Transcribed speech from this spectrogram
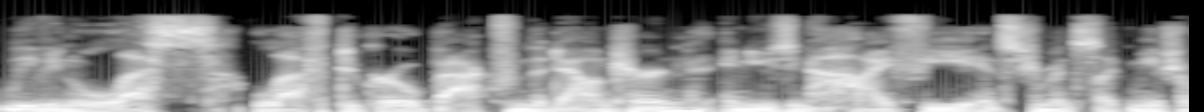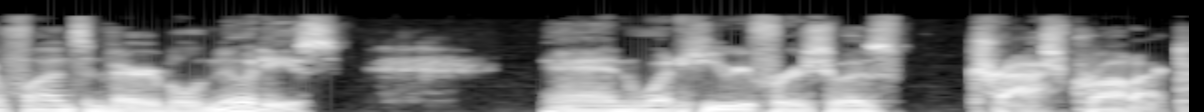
leaving less left to grow back from the downturn, and using high fee instruments like mutual funds and variable annuities, and what he refers to as trash product.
